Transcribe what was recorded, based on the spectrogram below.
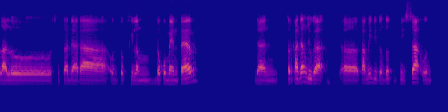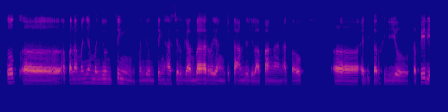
lalu sutradara untuk film dokumenter, dan terkadang juga uh, kami dituntut bisa untuk uh, apa namanya menyunting menyunting hasil gambar yang kita ambil di lapangan atau uh, editor video. Tapi di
